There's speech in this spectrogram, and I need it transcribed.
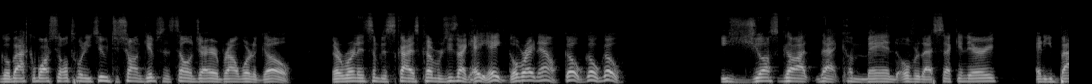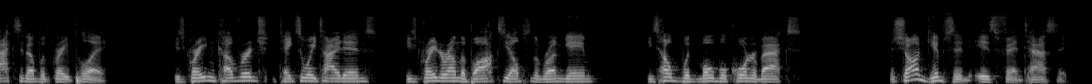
Go back and watch the All 22. Tashaun Gipson's telling Ji'Ayir Brown where to go. They're running some disguised coverage. He's like, hey, hey, go right now. Go, go, go. He's just got that command over that secondary, and he backs it up with great play. He's great in coverage, takes away tight ends. He's great around the box. He helps in the run game. He's helped with mobile quarterbacks. Tashaun Gipson is fantastic.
